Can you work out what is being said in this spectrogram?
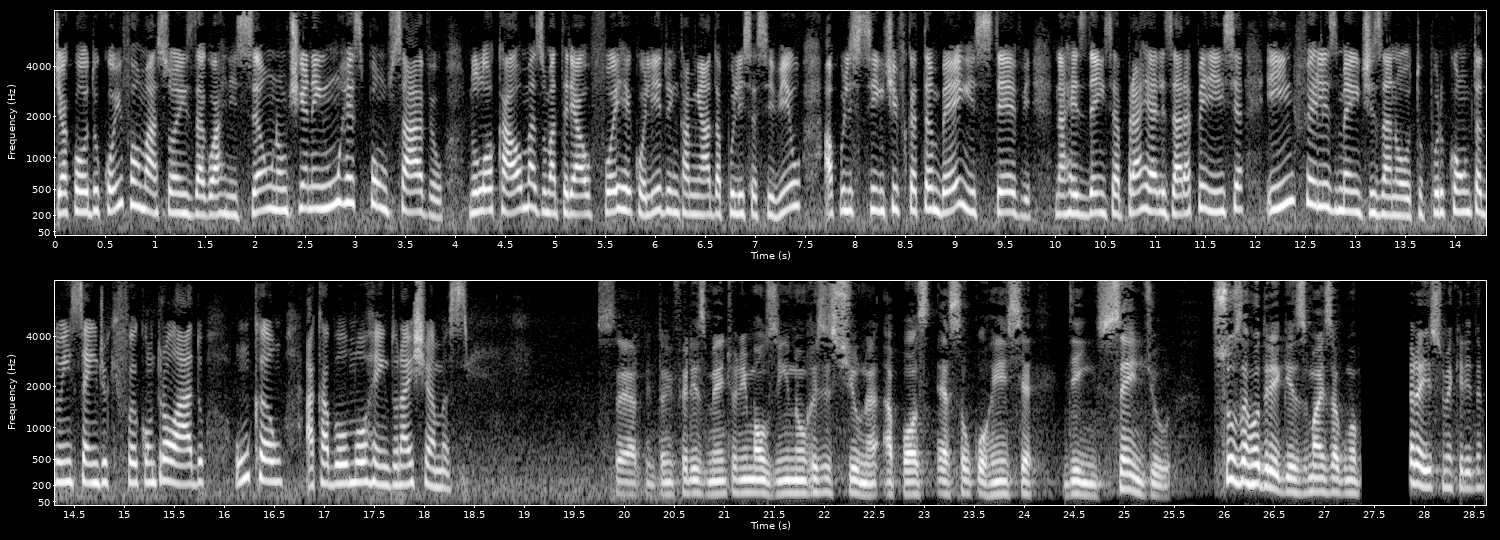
De acordo com informações da guarnição, não tinha nenhum responsável no local, mas o material foi recolhido e encaminhado à Polícia Civil. A Polícia Científica também esteve na residência para realizar a perícia e, infelizmente, Zanotto, por conta do incêndio que foi controlado, um cão acabou morrendo nas chamas. Certo, então infelizmente o animalzinho não resistiu, né? Após essa ocorrência de incêndio. Susan Rodrigues, mais alguma Era isso, minha querida?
